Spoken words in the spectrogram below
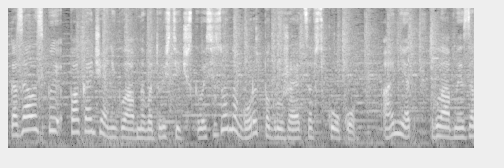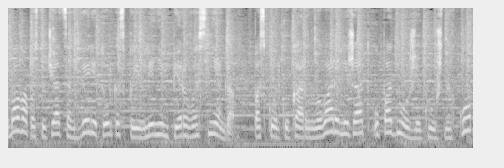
Казалось бы, по окончании главного туристического сезона город погружается в скуку. А нет, главная забава постучаться в двери только с появлением первого снега. Поскольку Карловы Вары лежат у подножия Крушных гор,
